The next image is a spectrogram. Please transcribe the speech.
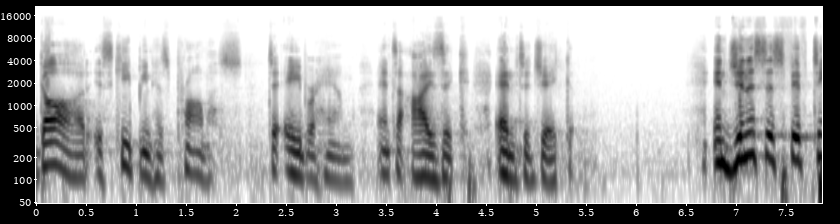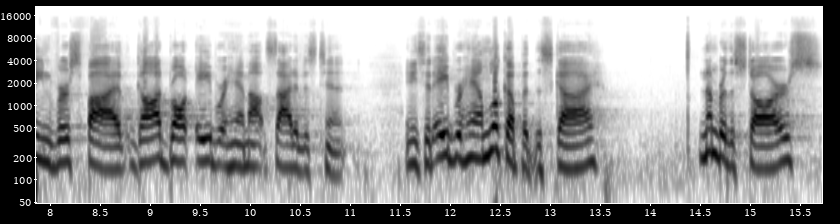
God is keeping his promise to Abraham and to Isaac and to Jacob. In Genesis 15, verse 5, God brought Abraham outside of his tent. And he said, Abraham, look up at the sky, number the stars.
